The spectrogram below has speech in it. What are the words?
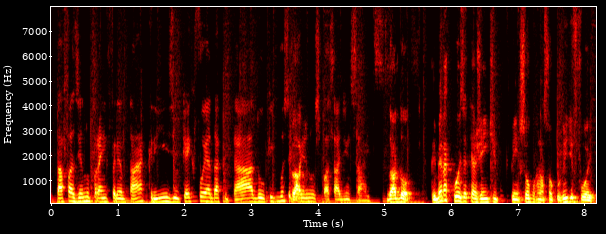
está fazendo para enfrentar a crise? O que é que foi adaptado? O que, que você claro. pode nos passar de insights? Eduardo, primeira coisa que a gente pensou com relação ao Covid foi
